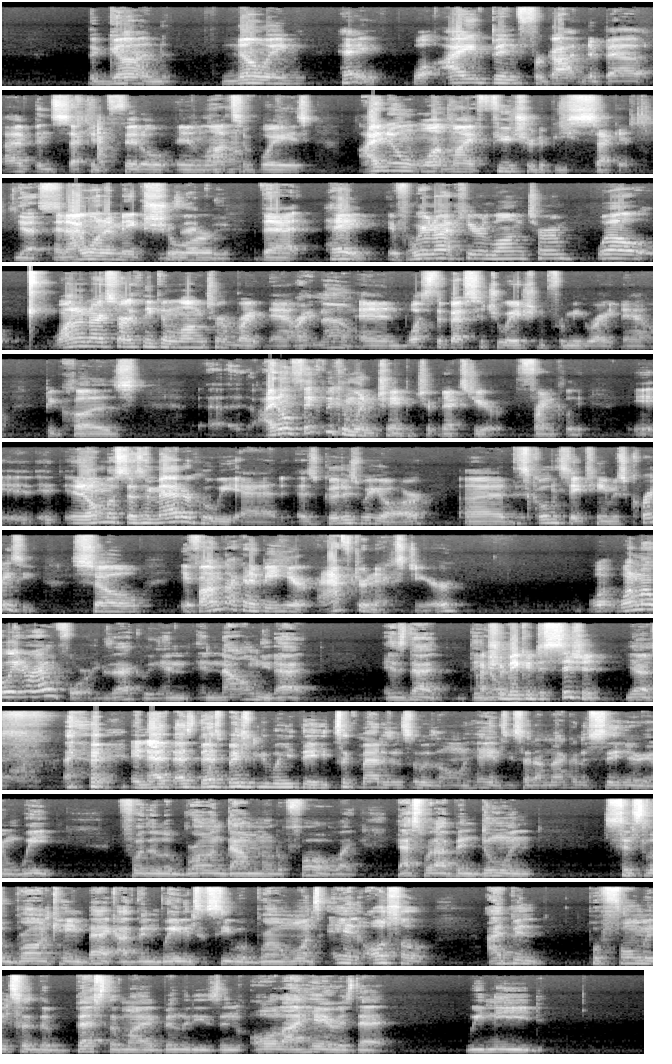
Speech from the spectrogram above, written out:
the gun knowing, hey, well, I've been forgotten about. I've been second fiddle in lots Uh-huh. of ways. I don't want my future to be second. Yes. And I want to make sure Exactly. that, hey, if we're not here long term, well, why don't I start thinking long term right now? right now. And what's the best situation for me right now? Because uh, I don't think we can win a championship next year, frankly. It, it, it almost doesn't matter who we add. As good as we are, uh, this Golden State team is crazy. So if I'm not going to be here after next year, what, what am I waiting around for? Exactly. And and not only that, is that they I should make a decision. Yes, and that, that's that's basically what he did. He took matters into his own hands. He said, "I'm not going to sit here and wait for the LeBron domino to fall. Like that's what I've been doing since LeBron came back. I've been waiting to see what Bron wants, and also I've been performing to the best of my abilities. And all I hear is that we need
